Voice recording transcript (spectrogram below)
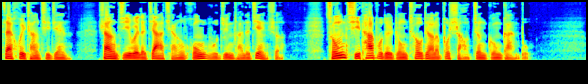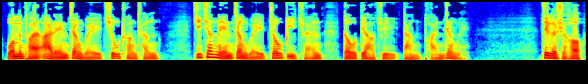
在会昌期间，上级为了加强红五军团的建设，从其他部队中抽调了不少政工干部。我们团二连政委邱创成、机枪连政委周必全都调去当团政委。这个时候，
